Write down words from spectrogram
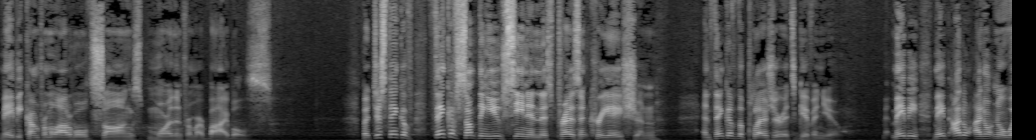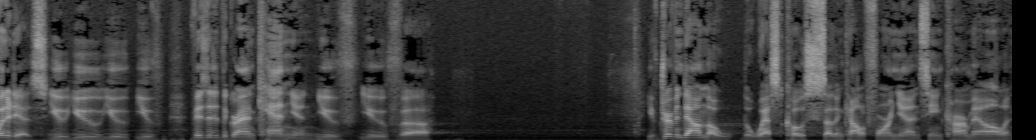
maybe come from a lot of old songs more than from our Bibles. But just think of, think of something you've seen in this present creation and think of the pleasure it's given you. Maybe, maybe I, don't, I don't know what it is. You, you, you, you've visited the Grand Canyon. You've, you've, uh, you've driven down the, the west coast, Southern California, and seen Carmel and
